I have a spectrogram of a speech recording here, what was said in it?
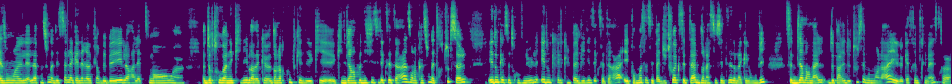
elles ont l'impression d'être seules à galérer avec leur bébé, leur allaitement, euh, de retrouver un équilibre avec, euh, dans leur couple qui, qui, devient un peu difficile, etc. Elles ont l'impression d'être toutes seules et donc elles se trouvent nulles et donc elles culpabilisent, etc. Et pour moi, ça, c'est pas du tout acceptable dans la société dans laquelle on vit. C'est bien normal de parler de tous ces moments-là et le quatrième trimestre. Euh,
